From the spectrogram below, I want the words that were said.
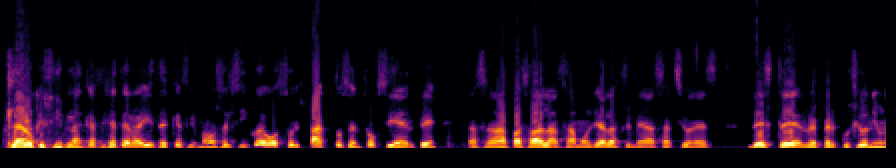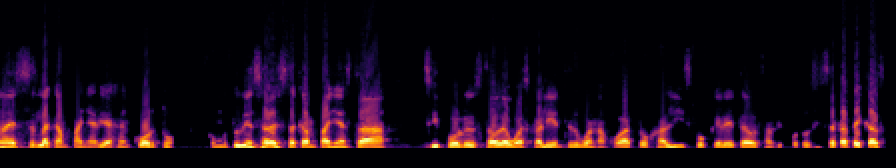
Claro que sí, Blanca. Fíjate, a raíz de que firmamos el 5 de agosto el Pacto Centro-Occidente, la semana pasada lanzamos ya las primeras acciones de este repercusión y una de esas es la campaña Viaja en Corto. Como tú bien sabes, esta campaña está sí por el estado de Aguascalientes, Guanajuato, Jalisco, Querétaro, San Luis Potosí, Zacatecas,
